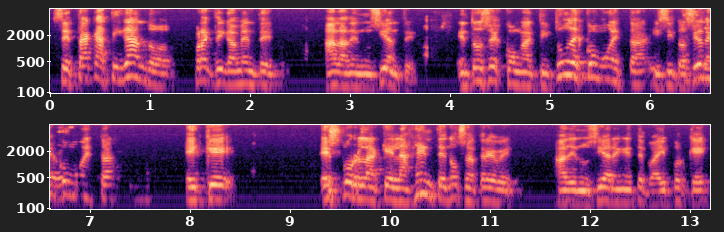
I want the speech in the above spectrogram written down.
Se está castigando prácticamente a la denunciante. Entonces, con actitudes como esta y situaciones como esta, es que es por la que la gente no se atreve a denunciar en este país, porque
